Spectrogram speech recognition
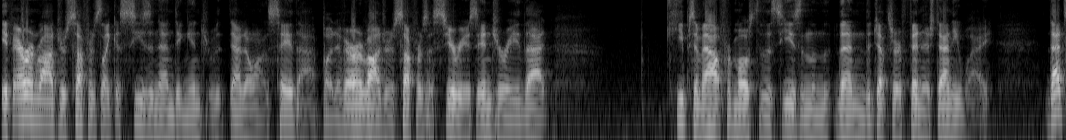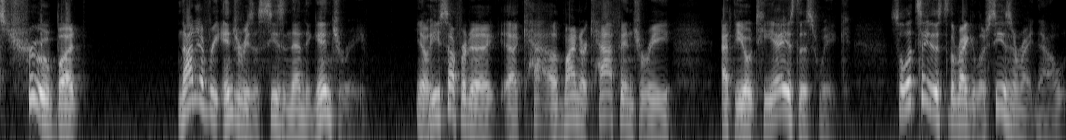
if Aaron Rodgers suffers like a season-ending injury, I don't want to say that, but if Aaron Rodgers suffers a serious injury that keeps him out for most of the season, then the Jets are finished anyway. That's true, but not every injury is a season-ending injury. You know, he suffered a, a, a minor calf injury at the OTAs this week. So let's say this is the regular season right now.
